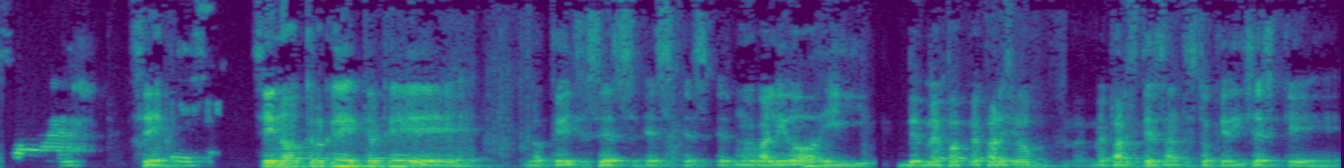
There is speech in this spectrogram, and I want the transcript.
sea, Sí. es- Sí, no, creo que, creo que lo que dices es, es, es, es muy válido y me, me pareció, me parece interesante esto que dices que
